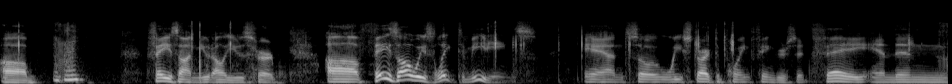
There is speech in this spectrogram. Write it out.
um, mm-hmm. Faye's on mute. I'll use her. Uh, Faye's always late to meetings. And so we start to point fingers at Faye, and then,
